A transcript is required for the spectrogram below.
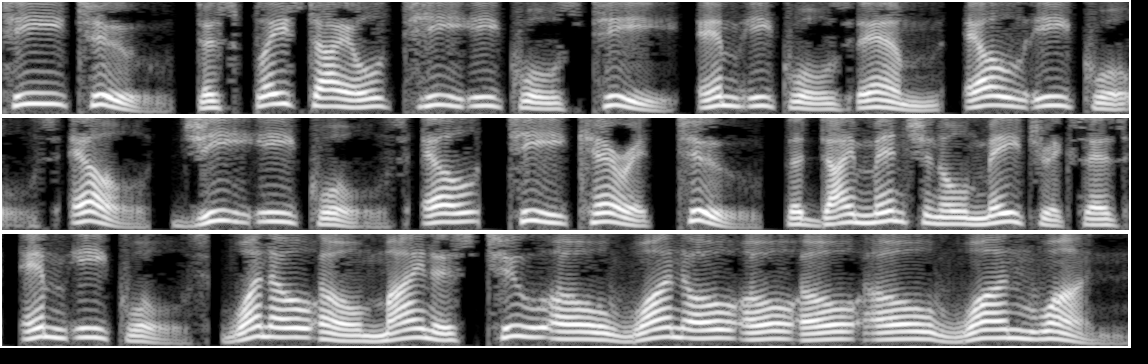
t2. Display style t equals t, m equals m, l equals l, g equals l, t caret 2. The dimensional matrix as m equals 100 minus 201000011.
